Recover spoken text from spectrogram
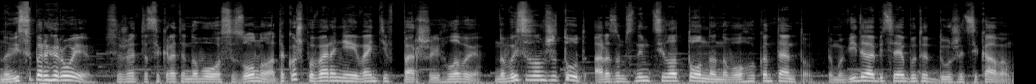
Нові супергерої, сюжет та секрети нового сезону, а також повернення івентів першої глави. Новий сезон вже тут, а разом з ним ціла тонна нового контенту, тому відео обіцяє бути дуже цікавим.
